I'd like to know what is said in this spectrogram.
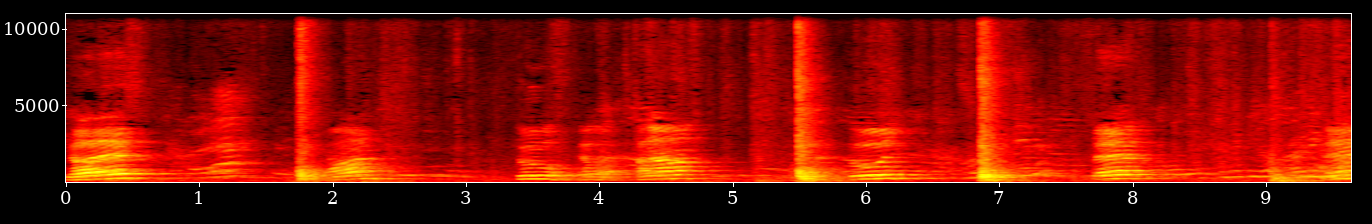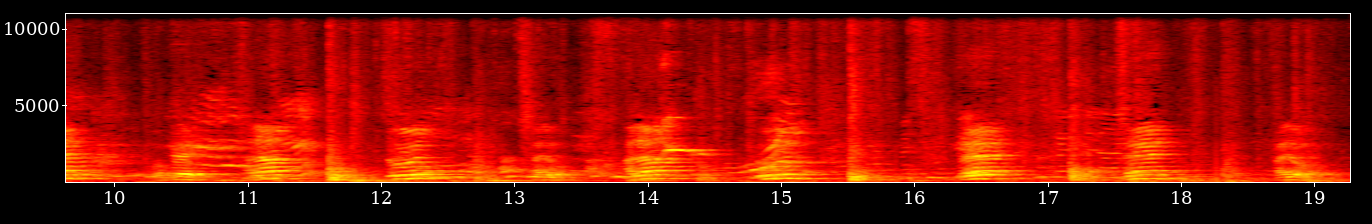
Guys? One, two, 하나, 둘, 셋, 넷, 오케이. 하나, 둘, 아유, 하나, 둘, 셋, 넷, 아유.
